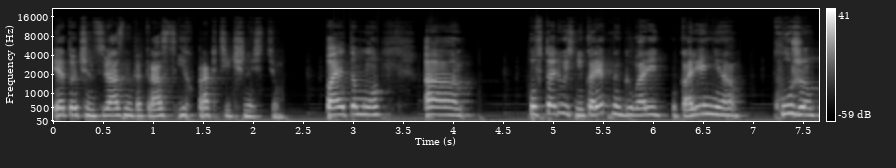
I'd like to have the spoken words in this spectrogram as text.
и это очень связано как раз с их практичностью. Поэтому, э, повторюсь, некорректно говорить поколение хуже,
